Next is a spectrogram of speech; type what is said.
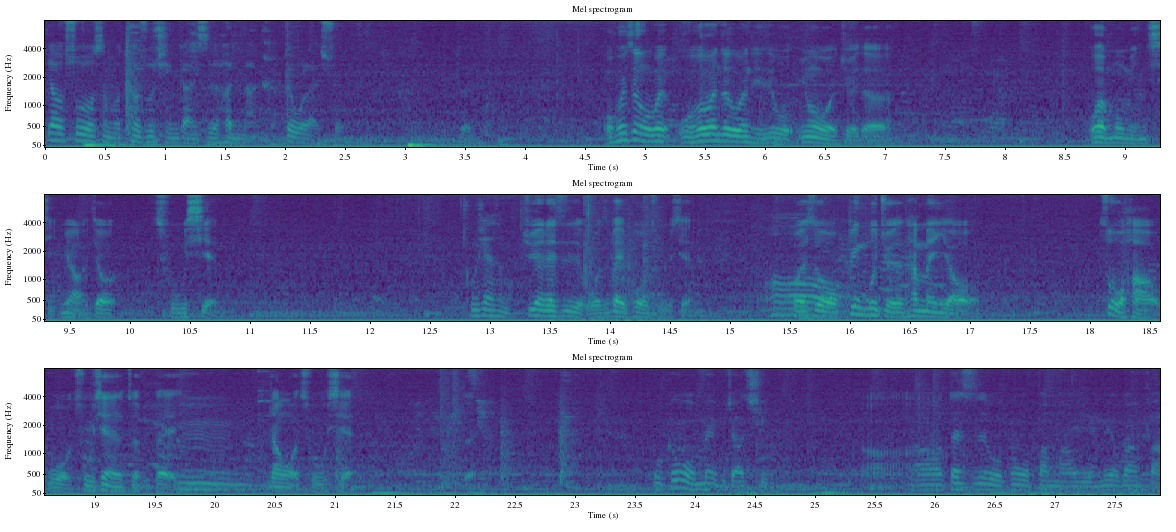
要说有什么特殊情感是很难的，对我来说。对，我会这个问，我会问这个问题，是我因为我觉得我很莫名其妙就出现，出现什么？居然类似我是被迫出现，哦。或者说我并不觉得他们有做好我出现的准备，嗯，让我出现。对，我跟我妹比较亲，啊、然后但是我跟我爸妈，我没有办法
